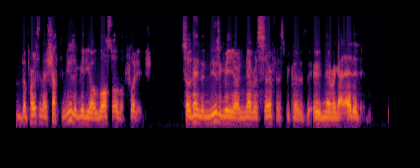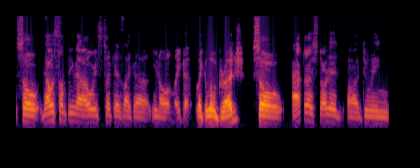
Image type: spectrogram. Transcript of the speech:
the person that shot the music video lost all the footage so then the music video never surfaced because it never got edited so that was something that i always took as like a you know like a like a little grudge so after i started uh, doing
